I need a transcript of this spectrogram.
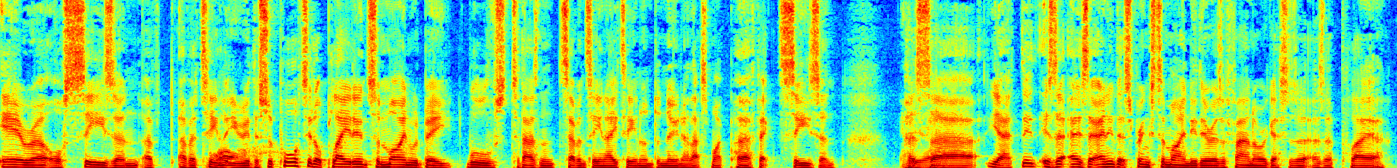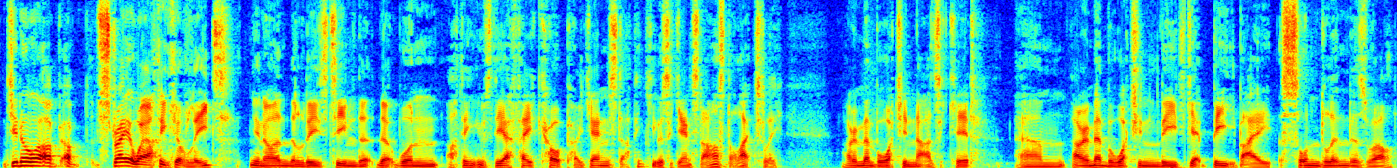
era or season of, of a team oh. that you either supported or played in. So mine would be Wolves 2017-18 under Nuno. That's my perfect season. As yeah. Uh, yeah, is there is there any that springs to mind either as a fan or I guess as a as a player? Do you know what? I, I, straight away, I think of Leeds. You know, and the Leeds team that, that won. I think it was the FA Cup against. I think it was against Arsenal. Actually, I remember watching that as a kid. Um, I remember watching Leeds get beat by Sunderland as well.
